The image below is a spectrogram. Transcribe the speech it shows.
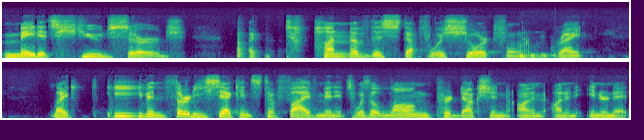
made its huge surge, a ton of this stuff was short form, right? Like even 30 seconds to five minutes was a long production on on an internet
